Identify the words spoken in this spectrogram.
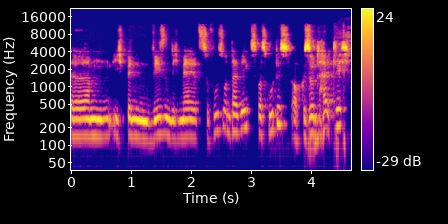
ähm, ich bin wesentlich mehr jetzt zu Fuß unterwegs, was gut ist, auch gesundheitlich.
